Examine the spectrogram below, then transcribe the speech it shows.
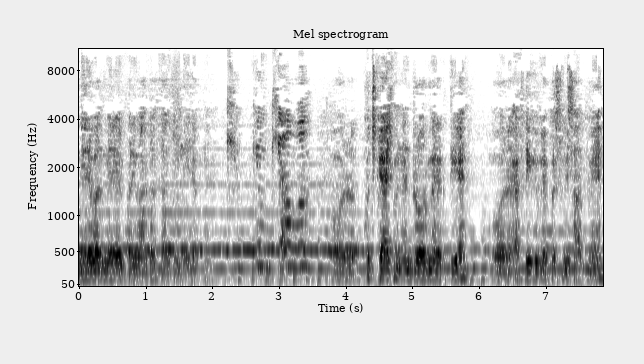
मेरे बाद मेरे परिवार का ख्याल तुम नहीं रखना। है क्यों क्यों क्या हुआ? और कुछ कैश मैंने ड्रॉर में रख दिया है। और एफडी के पेपर्स भी साथ में है।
